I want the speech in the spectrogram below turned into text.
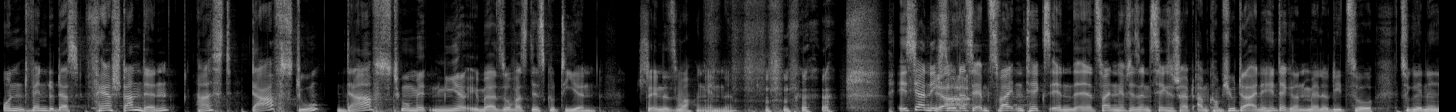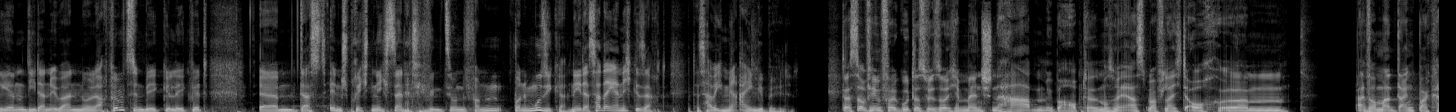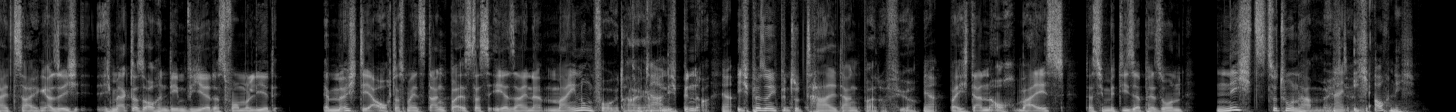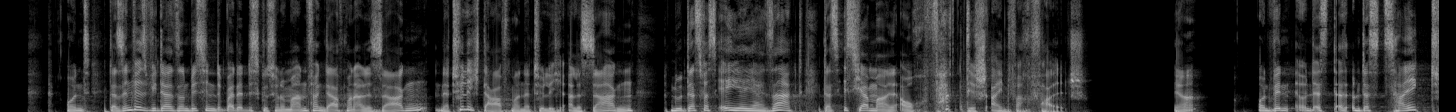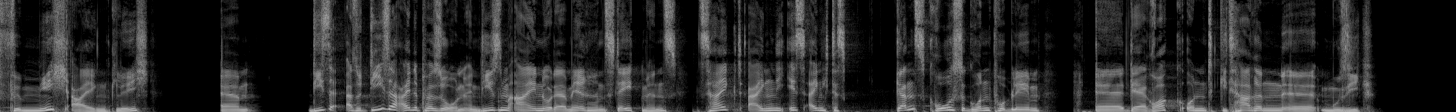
Und wenn du das verstanden hast, darfst du, darfst du mit mir über sowas diskutieren. Schönes Wochenende. Ist ja nicht Ja. so, dass er im zweiten Text, in der zweiten Hälfte seines Textes schreibt, am Computer eine Hintergrundmelodie zu, zu generieren die dann über einen 0815-Weg gelegt wird. Ähm, das entspricht nicht seiner Definition von, von einem Musiker. Nee, das hat er ja nicht gesagt. Das habe ich mir eingebildet. Das ist auf jeden Fall gut, dass wir solche Menschen haben überhaupt. Da muss man erstmal vielleicht auch ähm, einfach mal Dankbarkeit zeigen. Also ich, ich merke das auch, indem wie er das formuliert. Er möchte ja auch, dass man jetzt dankbar ist, dass er seine Meinung vorgetragen Total. hat. Und ich bin, Ja. ich persönlich bin total dankbar dafür. Ja. Weil ich dann auch weiß, dass ich mit dieser Person nichts zu tun haben möchte. Nein, ich auch nicht. Und da sind wir wieder so ein bisschen bei der Diskussion am Anfang. Darf man alles sagen? Natürlich darf man natürlich alles sagen. Nur das, was er hier ja sagt, das ist ja mal auch faktisch einfach falsch. Ja? Und wenn, und das, und das zeigt für mich eigentlich, ähm, diese, also diese eine Person in diesem einen oder mehreren Statements zeigt eigentlich, ist eigentlich das ganz große Grundproblem äh, der Rock- und Gitarrenmusik. Äh,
